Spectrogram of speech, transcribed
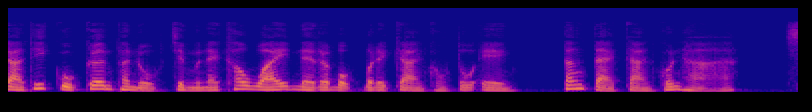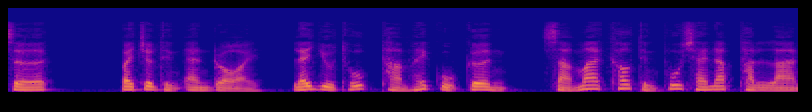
การที่ Google ผนวก Gemini เข้าไว้ในระบบบริการของตัวเอง ตั้งแต่การค้นหา Search ไปจนถึง Android และ YouTube ทำให้ Google สามารถเข้าถึงผู้ใช้นับพันล้าน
